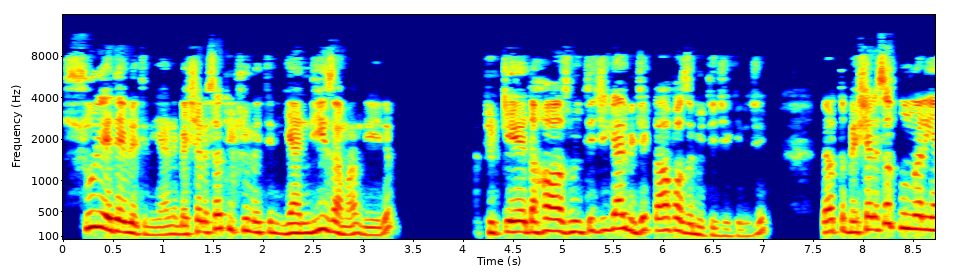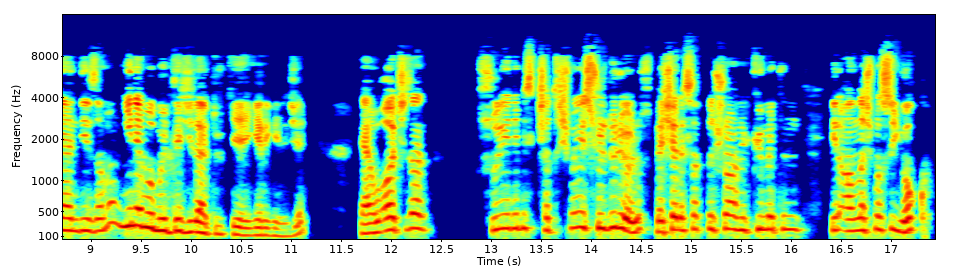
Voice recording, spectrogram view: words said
Suriye devletini yani Beşar Esad hükümetini yendiği zaman diyelim Türkiye'ye daha az mülteci gelmeyecek, daha fazla mülteci gelecek. Veyahut da Beşar Esad bunları yendiği zaman yine bu mülteciler Türkiye'ye geri gelecek. Yani o açıdan Suriye'de biz çatışmayı sürdürüyoruz. Beşar Esad'la şu an hükümetin bir anlaşması yok.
